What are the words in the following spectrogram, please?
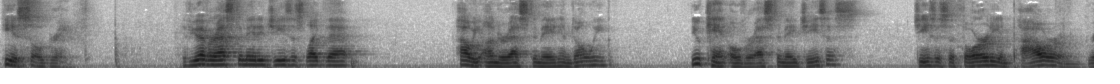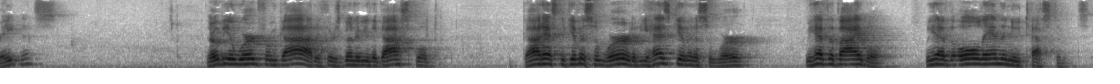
He is so great. Have you ever estimated Jesus like that? How we underestimate him, don't we? You can't overestimate Jesus, Jesus' authority and power and greatness. There will be a word from God if there's going to be the gospel. God has to give us a word, and He has given us a word. We have the Bible, we have the Old and the New Testaments,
